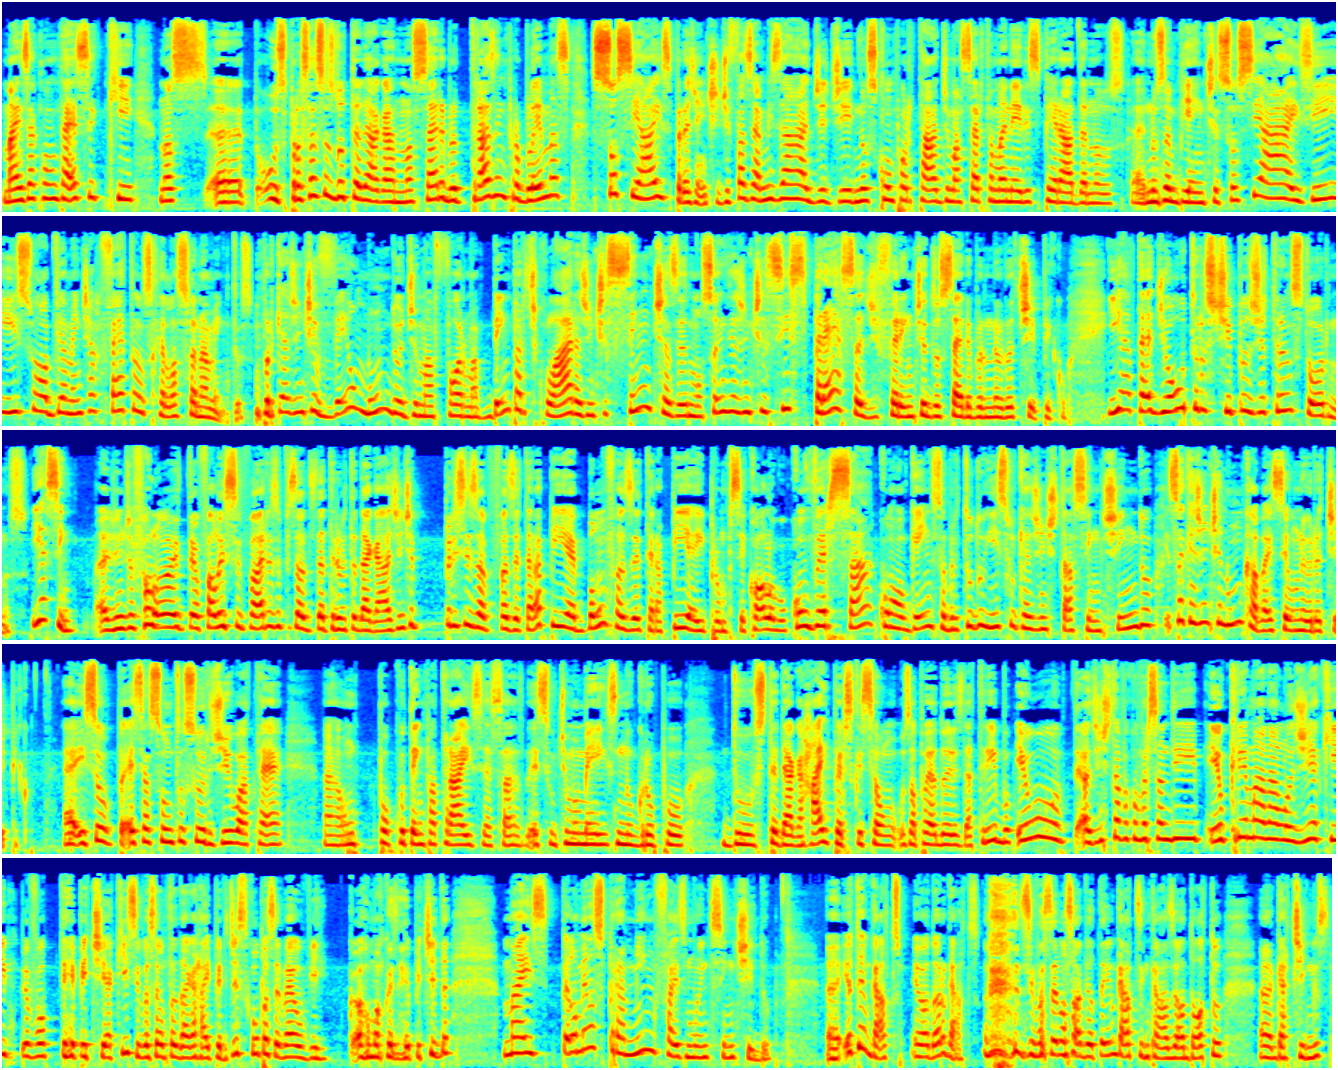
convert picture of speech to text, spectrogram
Mas acontece que nós, uh, os processos do TDAH no nosso cérebro trazem problemas sociais pra gente, de fazer amizade, de nos comportar de uma certa maneira esperada nos, uh, nos ambientes sociais, e isso obviamente afeta os relacionamentos. Porque a gente vê o mundo de uma forma bem particular, a gente sente as emoções e a gente se expressa diferente do cérebro neurotípico e até de outros tipos de transtornos. E assim, a gente já falou, eu falo isso em vários episódios da Da H, a gente precisa fazer terapia, é bom fazer terapia, ir para um psicólogo, conversar com alguém sobre tudo isso que a gente está sentindo. Só que a gente nunca vai ser um neurotípico. É, isso, esse assunto surgiu até uh, um pouco tempo atrás, essa, esse último mês, no grupo dos TDAH Hypers, que são os apoiadores da tribo, eu a gente estava conversando e eu criei uma analogia que eu vou repetir aqui, se você é um TDAH Hyper, desculpa, você vai ouvir uma coisa repetida, mas pelo menos para mim faz muito sentido. Uh, eu tenho gatos, eu adoro gatos. se você não sabe, eu tenho gatos em casa, eu adoto uh, gatinhos.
